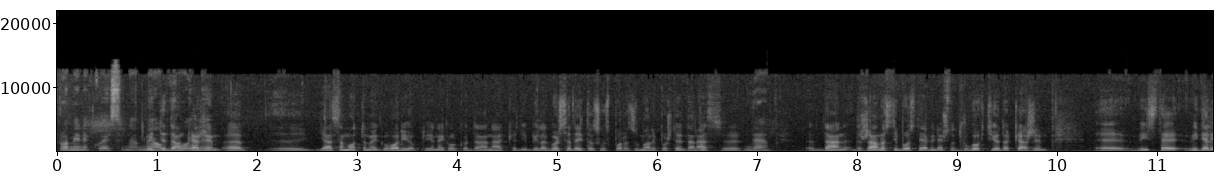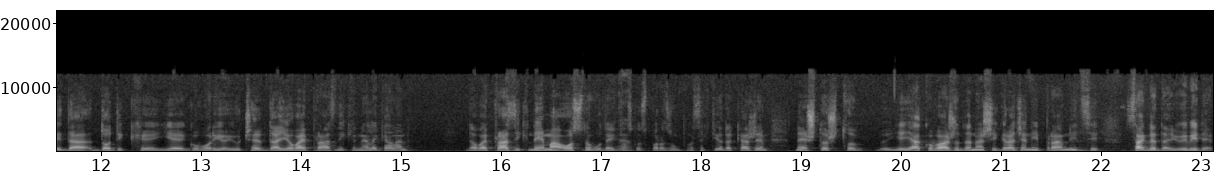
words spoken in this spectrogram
promjene koje su nam neophodne. Vidite, da vam kažem, e, e, ja sam o tome govorio prije nekoliko dana kad je bila gorsa Dejtonskog sporazuma, ali pošto je danas e, dan državnosti Bosne, ja bih nešto drugo htio da kažem. Vi ste vidjeli da Dodik je govorio jučer da je ovaj praznik nelegalan, da ovaj praznik nema osnovu Dejtonskog sporazuma. Pa sam htio da kažem nešto što je jako važno da naši građani i pravnici sagledaju i vide.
